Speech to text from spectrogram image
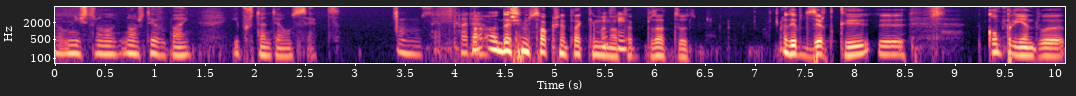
O ministro não, não esteve bem e, portanto, é um 7. Um para... oh, Deixa-me só acrescentar aqui uma sim, nota, sim. apesar de tudo. Eu devo dizer-te que eh, compreendo a,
